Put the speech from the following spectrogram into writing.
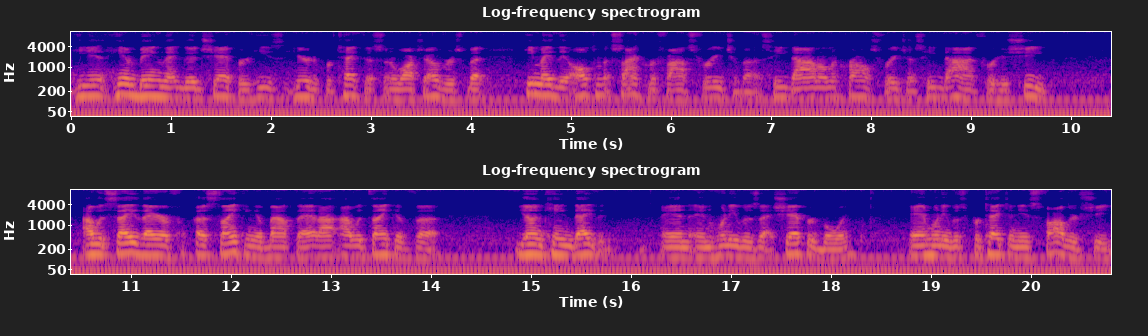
he him being that good shepherd, he's here to protect us and watch over us, but he made the ultimate sacrifice for each of us. He died on a cross for each of us. He died for his sheep. I would say there, us thinking about that, I, I would think of uh, young King David, and and when he was that shepherd boy, and when he was protecting his father's sheep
